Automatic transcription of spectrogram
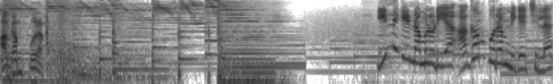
அகம்புறம். இன்னைக்கு நம்மளுடைய அகம்புறம் நிகழ்ச்சியில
